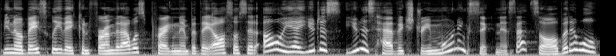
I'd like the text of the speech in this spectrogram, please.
you know, basically, they confirmed that I was pregnant, but they also said, "Oh yeah, you just you just have extreme morning sickness. That's all." But it will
